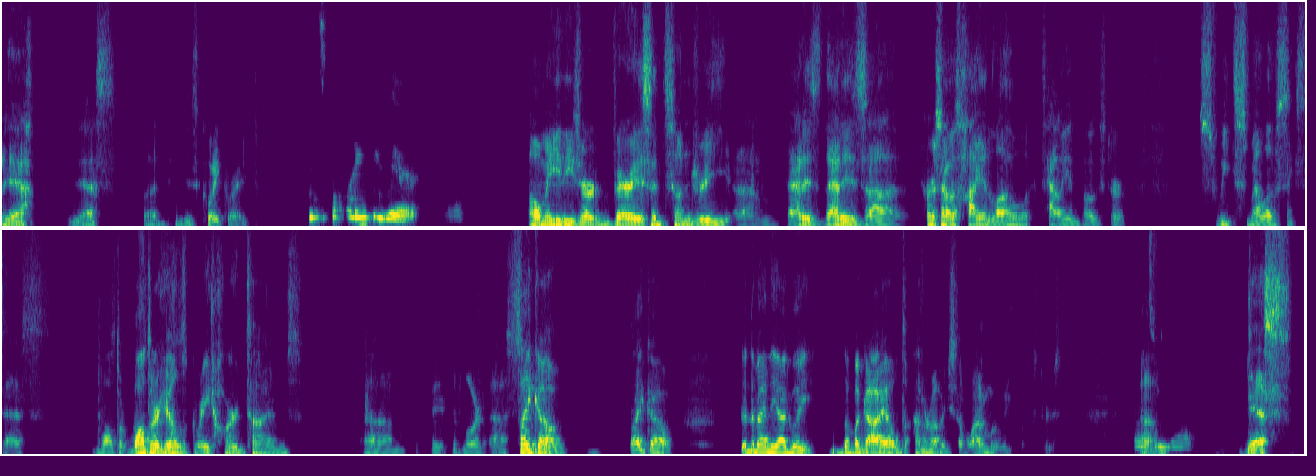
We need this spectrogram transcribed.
yeah, yes, but he is quite great. What's behind you there? Oh, me, these are various and sundry. Um, that is that is uh Kurosawa's High and Low Italian poster, Sweet Smell of Success, Walter Walter Hill's Great Hard Times. Um, yeah, good lord, uh, Psycho, Psycho, Good, the Bad, the Ugly, The Beguiled. I don't know. I just have a lot of movie posters. Um. Yes, We're actually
